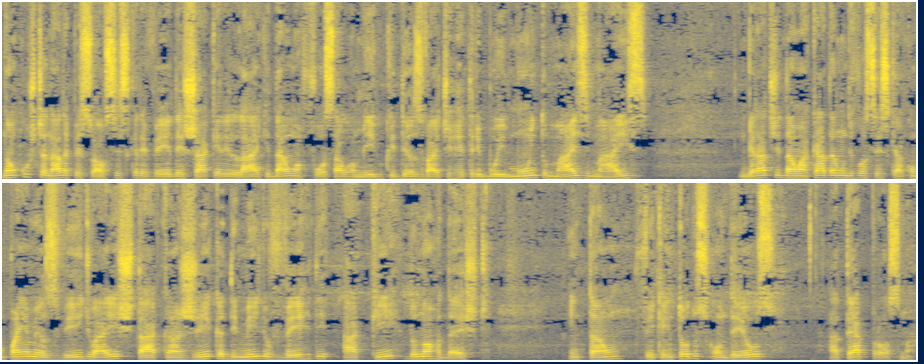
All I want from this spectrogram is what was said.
Não custa nada, pessoal, se inscrever, deixar aquele like, dar uma força ao amigo, que Deus vai te retribuir muito mais e mais. Gratidão a cada um de vocês que acompanha meus vídeos. Aí está a canjica de milho verde aqui do Nordeste. Então, fiquem todos com Deus. Até a próxima.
